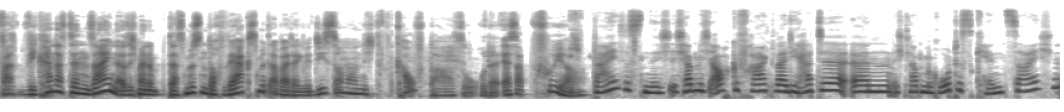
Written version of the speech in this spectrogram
was, wie kann das denn sein? Also ich meine, das müssen doch Werksmitarbeiter gewesen. Die ist doch noch nicht kaufbar so oder erst ab Frühjahr. Ich weiß es nicht. Ich habe mich auch gefragt, weil die hatte, ähm, ich glaube, ein rotes Kennzeichen.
